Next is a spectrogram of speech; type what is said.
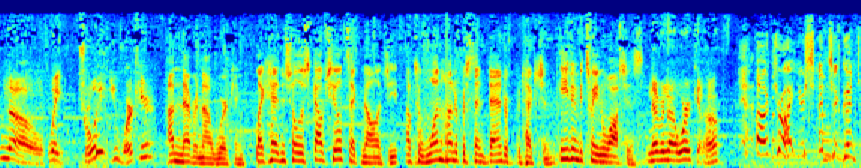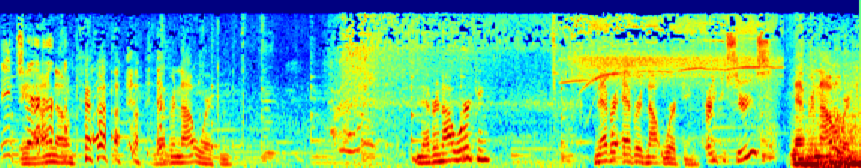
No. Wait, Troy, you work here? I'm never not working. Like Head and Shoulders Scalp Shield technology, up to 100% dandruff protection, even between washes. Never not working, huh? Oh, Troy, you're such a good teacher. Yeah, I know. never not working. Never not working. Never ever not working. Are you serious? Never not working.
